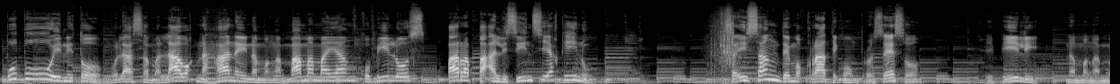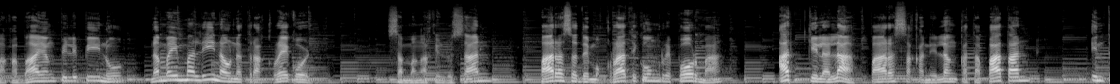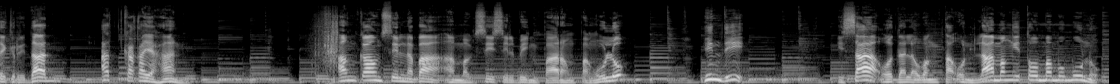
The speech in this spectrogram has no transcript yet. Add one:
Bubuuin ito mula sa malawak na hanay ng mga mamamayang kumilos para paalisin si Aquino. Sa isang demokratikong proseso, pipili ng mga makabayang Pilipino na may malinaw na track record sa mga kilusan para sa demokratikong reforma at kilala para sa kanilang katapatan, integridad at kakayahan. Ang council na ba ang magsisilbing parang pangulo? Hindi. Isa o dalawang taon lamang ito mamumuno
